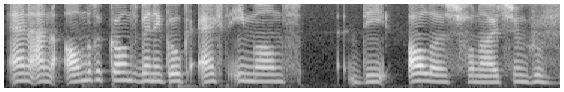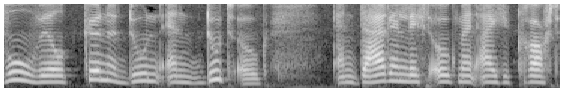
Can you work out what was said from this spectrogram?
En aan de andere kant ben ik ook echt iemand die alles vanuit zijn gevoel wil kunnen doen en doet ook. En daarin ligt ook mijn eigen kracht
